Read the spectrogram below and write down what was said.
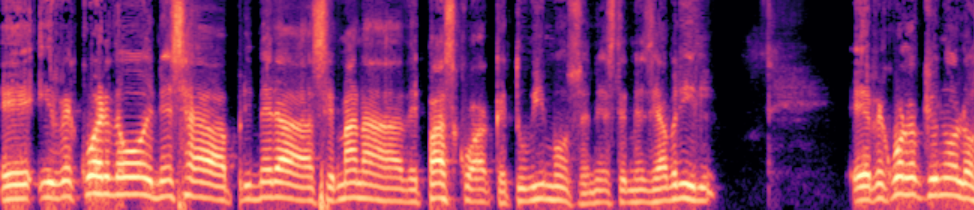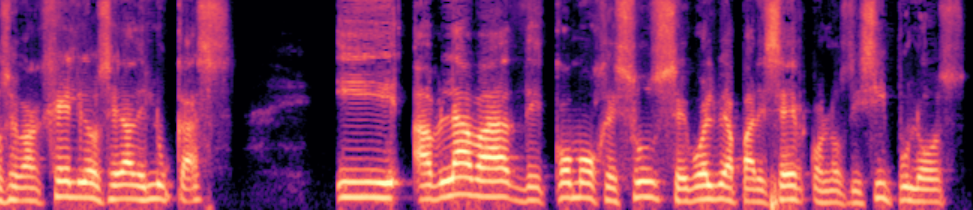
Eh, y recuerdo en esa primera semana de Pascua que tuvimos en este mes de abril, recuerdo que uno de los evangelios era de Lucas y hablaba de cómo Jesús se vuelve a aparecer con los discípulos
